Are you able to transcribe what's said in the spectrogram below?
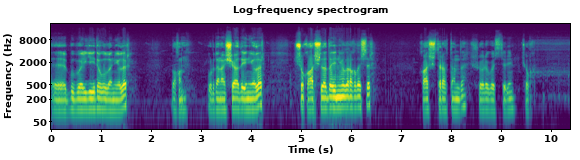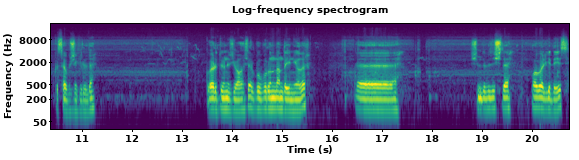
Eee, bu bölgeyi de kullanıyorlar. Bakın buradan aşağıda iniyorlar. Şu karşıda da iniyorlar arkadaşlar. Karşı taraftan da şöyle göstereyim. Çok kısa bir şekilde. Gördüğünüz gibi arkadaşlar bu burundan da iniyorlar. Ee, şimdi biz işte o bölgedeyiz.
